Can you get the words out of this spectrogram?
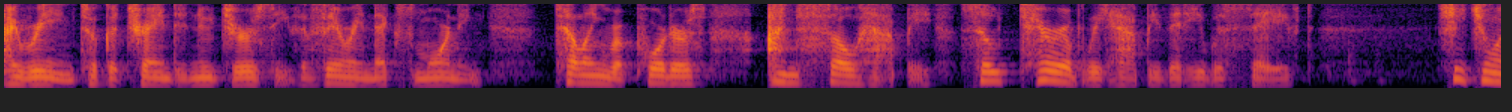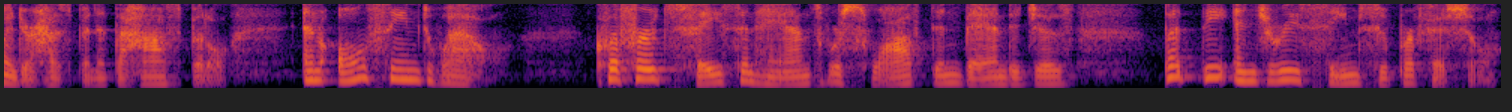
Irene took a train to New Jersey the very next morning, telling reporters, I'm so happy, so terribly happy that he was saved. She joined her husband at the hospital, and all seemed well. Clifford's face and hands were swathed in bandages, but the injuries seemed superficial.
